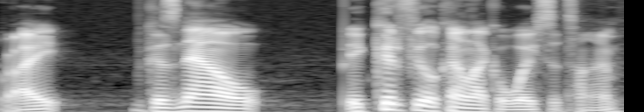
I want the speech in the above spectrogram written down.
right? Because now it could feel kind of like a waste of time.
